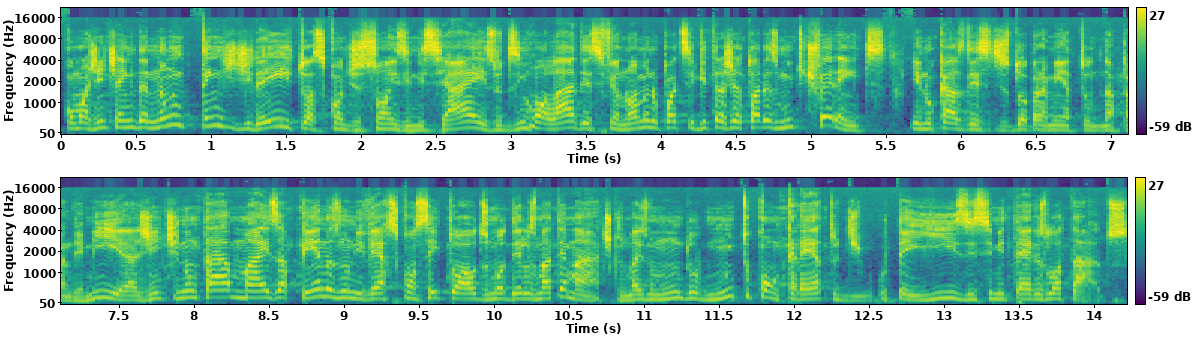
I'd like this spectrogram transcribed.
Como a gente ainda não entende direito as condições iniciais, o desenrolar desse fenômeno pode seguir trajetórias muito diferentes. E no caso desse desdobramento na pandemia, a gente não está mais apenas no universo conceitual dos modelos matemáticos, mas no mundo muito concreto de UTIs e cemitérios lotados.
